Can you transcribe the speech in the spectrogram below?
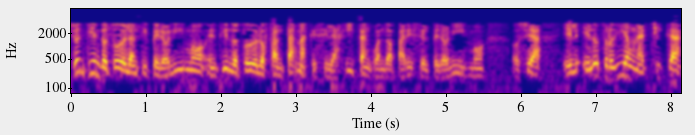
Yo entiendo todo el antiperonismo, entiendo todos los fantasmas que se le agitan cuando aparece el peronismo. O sea, el, el otro día una chica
